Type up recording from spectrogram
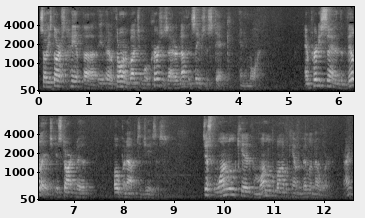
So he starts uh, throwing a bunch of more curses at her. Nothing seems to stick anymore. And pretty soon, the village is starting to open up to Jesus. Just one little kid from one little Bible camp in the middle of nowhere, right?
